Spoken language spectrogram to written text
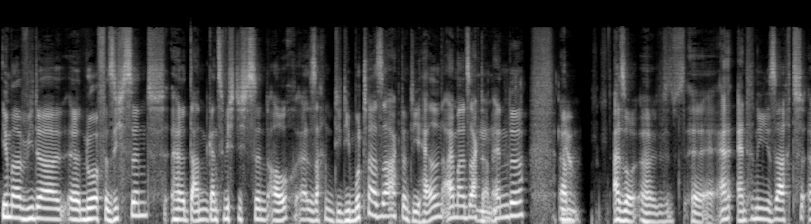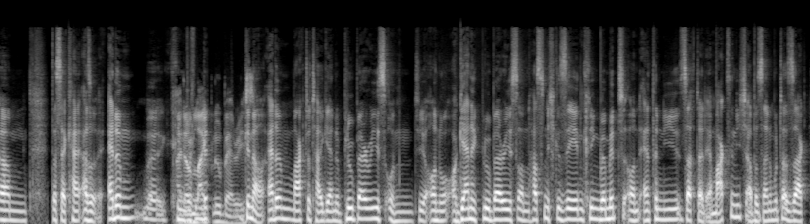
immer wieder äh, nur für sich sind. Äh, dann ganz wichtig sind auch äh, Sachen, die die Mutter sagt und die Helen einmal sagt mhm. am Ende. Ähm, ja. Also äh, äh, Anthony sagt, ähm, dass er kein, also Adam äh, I don't like mit, blueberries. Genau, Adam mag total gerne Blueberries und ja, auch nur Organic Blueberries und hast nicht gesehen, kriegen wir mit. Und Anthony sagt halt, er mag sie nicht, aber seine Mutter sagt,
